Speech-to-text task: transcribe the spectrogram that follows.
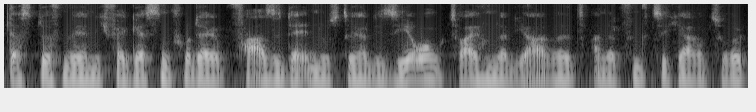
Das dürfen wir ja nicht vergessen. Vor der Phase der Industrialisierung, 200 Jahre, 250 Jahre zurück,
